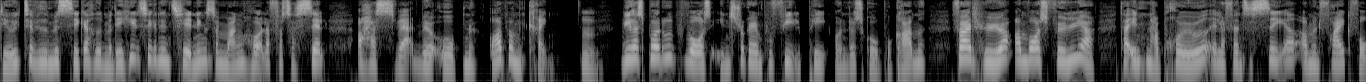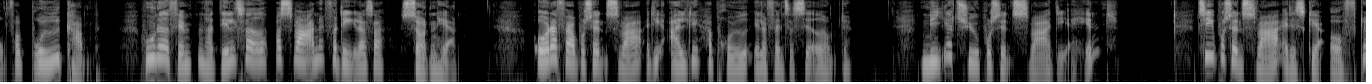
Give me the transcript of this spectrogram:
Det er jo ikke til at vide med sikkerhed, men det er helt sikkert en tænding, som mange holder for sig selv og har svært ved at åbne op omkring. Mm. Vi har spurgt ud på vores Instagram-profil p underscore programmet for at høre om vores følgere, der enten har prøvet eller fantaseret om en fræk form for brydekamp. 115 har deltaget, og svarene fordeler sig sådan her. 48 procent svarer, at de aldrig har prøvet eller fantaseret om det. 29 procent svarer, at det er hent. 10 procent svarer, at det sker ofte.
